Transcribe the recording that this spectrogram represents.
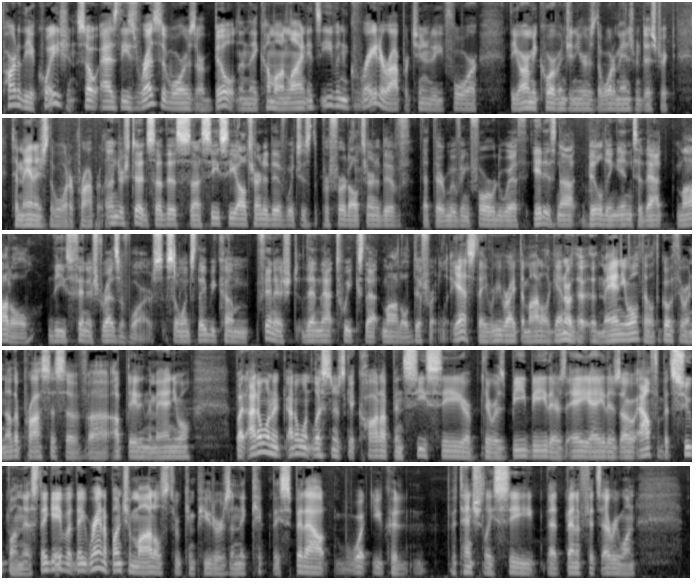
part of the equation. So as these reservoirs are built and they come online, it's even greater opportunity for the Army Corps of Engineers, the Water Management District, to manage the water properly. Understood. So this uh, CC alternative, which is the preferred alternative that they're moving forward with, it is not building into that model these finished reservoirs. So once they become finished, then that tweaks that model differently. Yes, they rewrite the model again or the, the manual. They'll go through another process of uh, updating the manual. But I don't want to. I don't want listeners to get caught up in CC or there was BB, there's AA, there's oh, alphabet soup on this. They gave it. They ran a bunch of models through computers and they kicked. They spit out what you could potentially see that benefits everyone.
